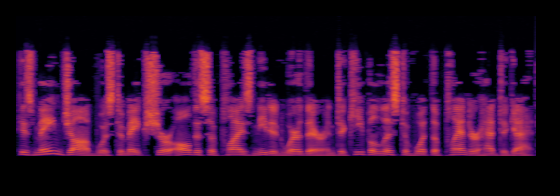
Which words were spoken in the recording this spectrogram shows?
His main job was to make sure all the supplies needed were there and to keep a list of what the planter had to get.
